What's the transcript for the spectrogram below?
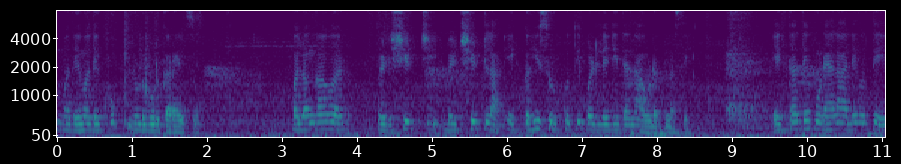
मध्ये मध्ये खूप लुडबुड करायचो. पलंगावर बेडशीटची बेडशीटला एकही सुरकुती पडलेली त्यांना आवडत नसे. एकदा ते पुण्याला आले होते.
